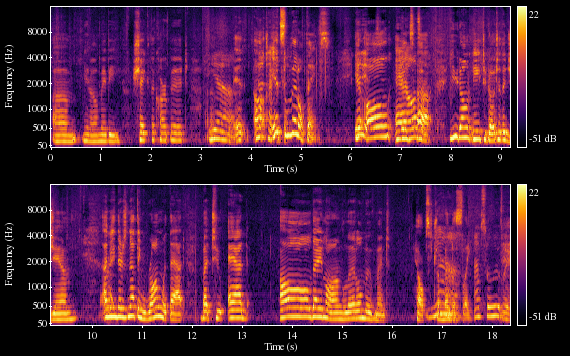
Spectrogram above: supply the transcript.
um, you know, maybe shake the carpet. Yeah. It, uh, it's little things. It It, all adds all up. You don't need to go to the gym. I Right. mean, there's nothing wrong with that, but to add all day long little movement helps Yeah, tremendously. Absolutely.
